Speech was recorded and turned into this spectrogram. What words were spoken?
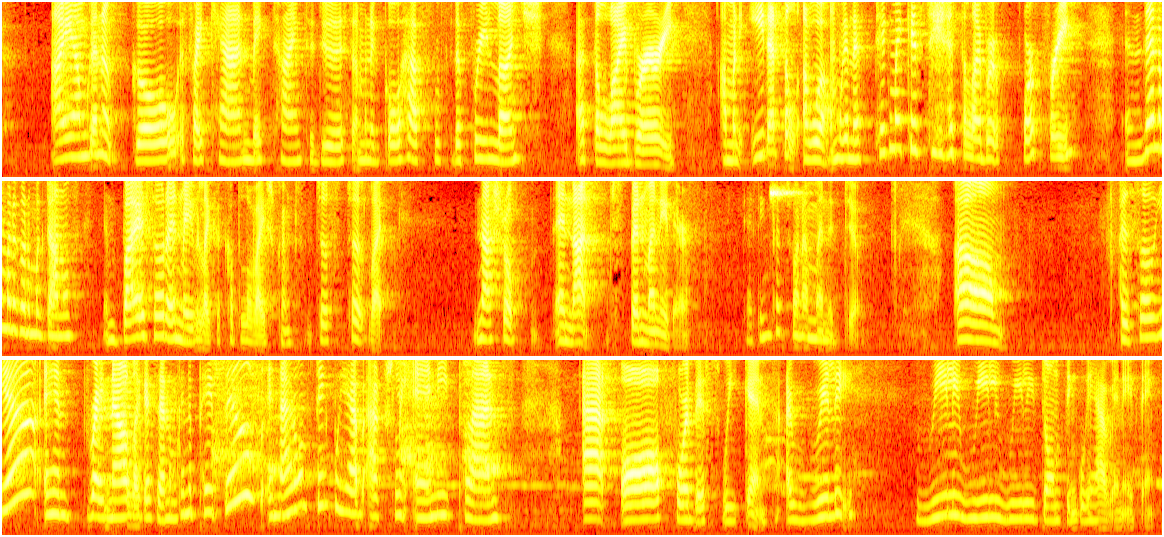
I am going to go, if I can, make time to do this. I'm going to go have the free lunch at the library. I'm going to eat at the, uh, well, I'm going to take my kids to eat at the library for free. And then I'm going to go to McDonald's and buy a soda and maybe like a couple of ice creams just to like not show up and not spend money there. I think that's what I'm going to do. Um, so yeah, and right now, like I said, I'm gonna pay bills, and I don't think we have actually any plans at all for this weekend. I really, really, really, really don't think we have anything.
